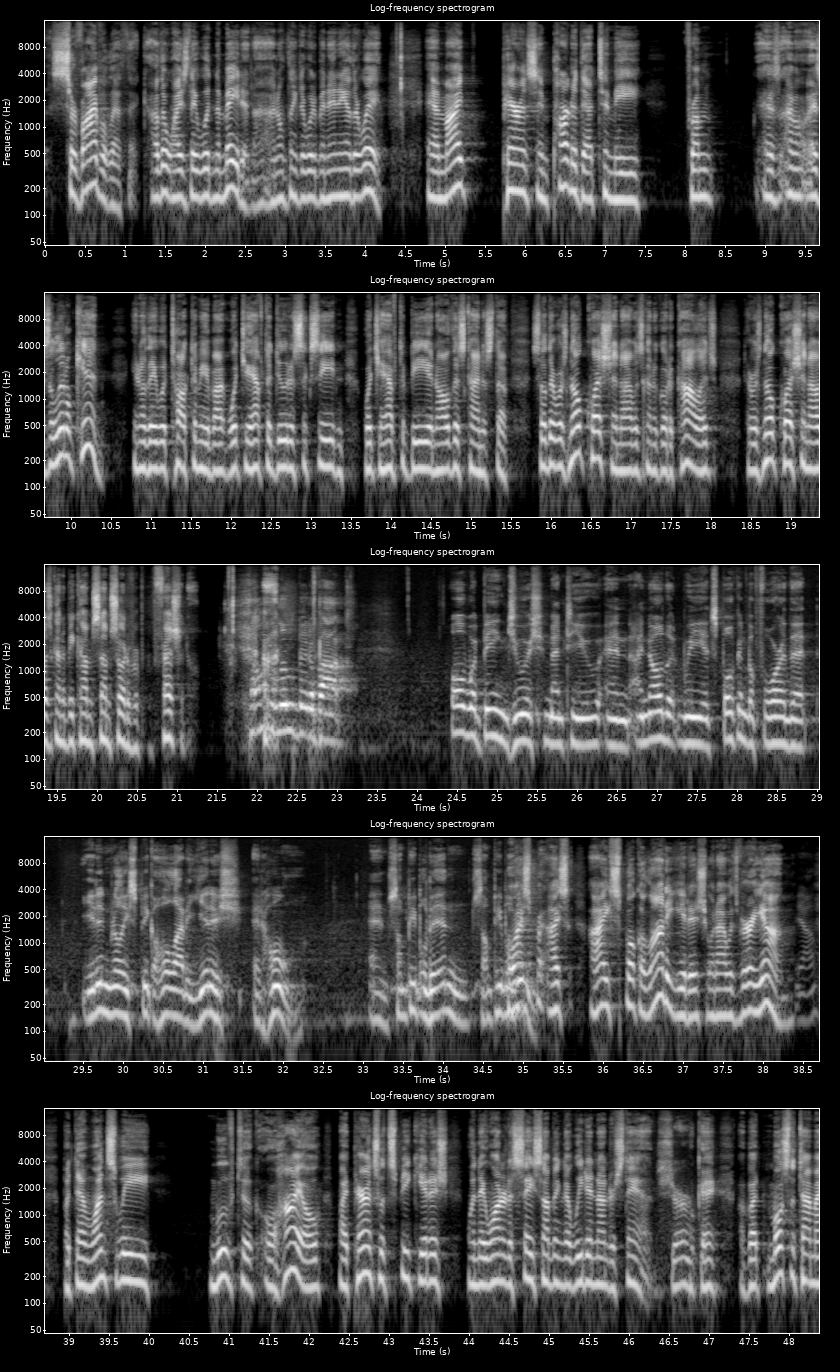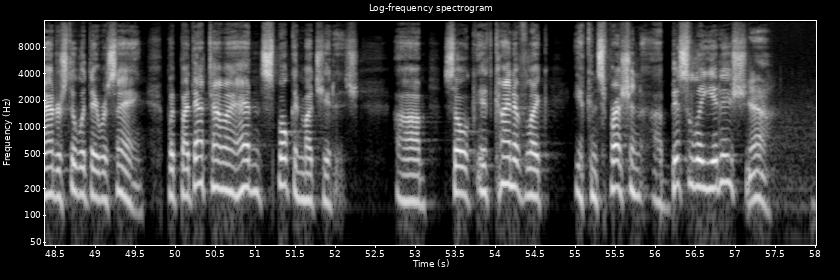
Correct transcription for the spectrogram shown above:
survival ethic. Otherwise, they wouldn't have made it. I don't think there would have been any other way. And my parents imparted that to me from as as a little kid. You know, they would talk to me about what you have to do to succeed and what you have to be and all this kind of stuff. So there was no question I was going to go to college. There was no question I was going to become some sort of a professional. Tell me a little bit about all what being Jewish meant to you. And I know that we had spoken before that you didn't really speak a whole lot of Yiddish at home. And some people did, and some people Well, I, didn't. sp- I, I spoke a lot of Yiddish when I was very young. Yeah. But then once we moved to Ohio, my parents would speak Yiddish when they wanted to say something that we didn't understand. Sure. Okay. But most of the time I understood what they were saying. But by that time I hadn't spoken much Yiddish. Um, so it's kind of like a expression, uh, bissele Yiddish, Yeah.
